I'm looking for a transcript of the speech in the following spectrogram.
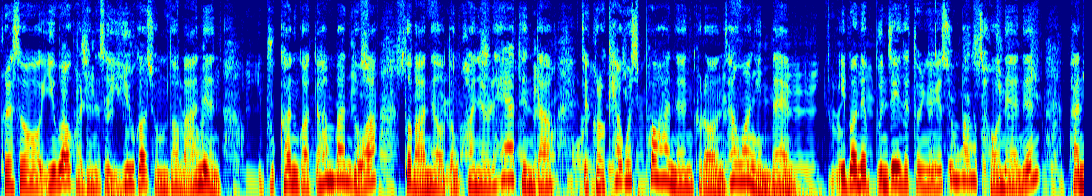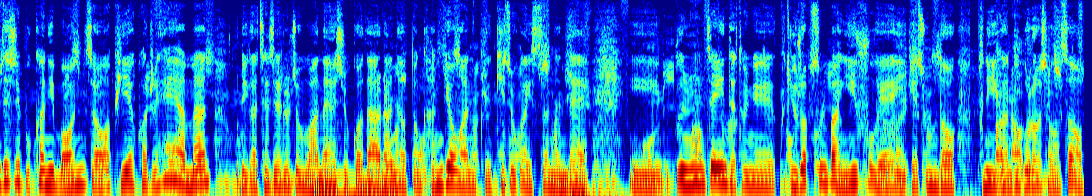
그래서 이와 관련해서 EU가 좀 더 많은 북한과 또 한반도와 더 많은 어떤 관여를 해야 된다. 이제 그렇게 하고 싶어 하는 그런 상황인데 이번에 문재인 대통령의 순방 전에는 반드시 북한이 먼저 비핵화를 해야만 우리가 제재를 좀 완화해 줄 거다라는 어떤 강경한 그 기조가 있었는데 이 문재인 대통령의 유럽 순방 이후에 이게 좀 더 분위기가 누그러져서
